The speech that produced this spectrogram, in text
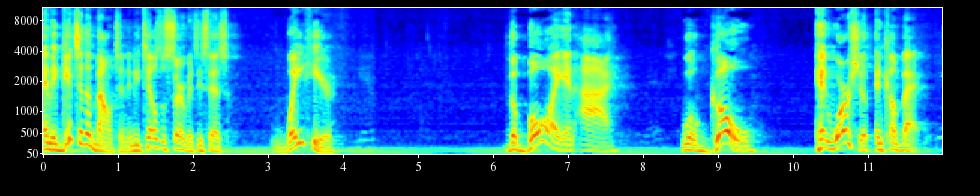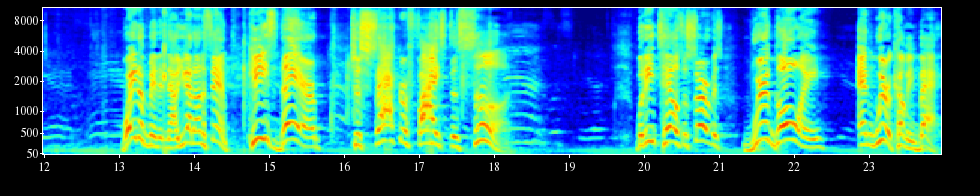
And they get to the mountain, and he tells the servants, he says, Wait here. The boy and I will go and worship and come back. Wait a minute now, you got to understand. He's there to sacrifice the son. But he tells the servants, we're going and we're coming back.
